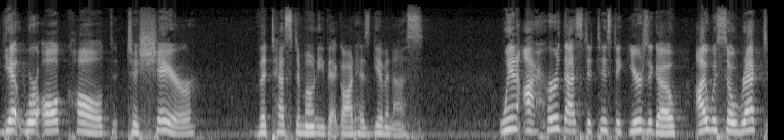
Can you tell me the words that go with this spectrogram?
Yet we're all called to share the testimony that God has given us. When I heard that statistic years ago, I was so wrecked.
